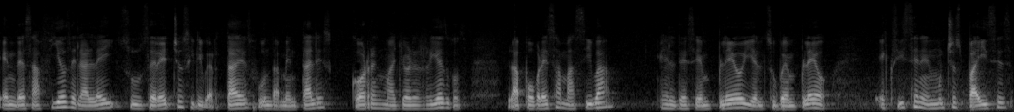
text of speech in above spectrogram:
en desafío de la ley, sus derechos y libertades fundamentales corren mayores riesgos. La pobreza masiva, el desempleo y el subempleo existen en muchos países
